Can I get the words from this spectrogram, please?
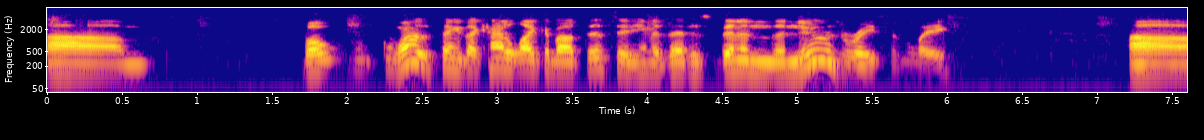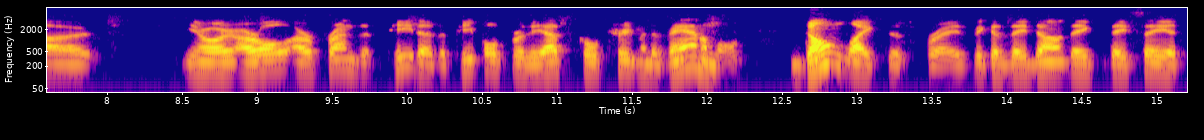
Um, but one of the things I kind of like about this idiom is that it's been in the news recently. Uh, you know, our our, our friends at PETA, the People for the Ethical Treatment of Animals, don't like this phrase because they don't they they say it's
